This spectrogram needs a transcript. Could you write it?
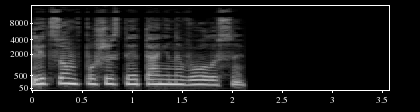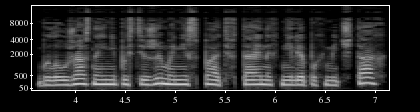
лицом в пушистые Танины волосы. Было ужасно и непостижимо не спать в тайных нелепых мечтах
